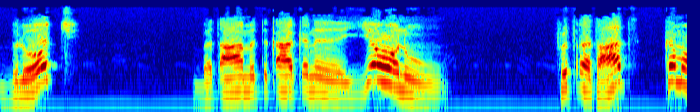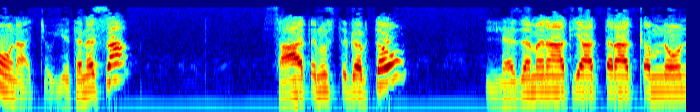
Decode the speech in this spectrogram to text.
ብሎች በጣም ጥቃቅን የሆኑ ፍጥረታት ከመሆናቸው የተነሣ ሳጥን ውስጥ ገብተው ለዘመናት ያጠራቀምነውን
